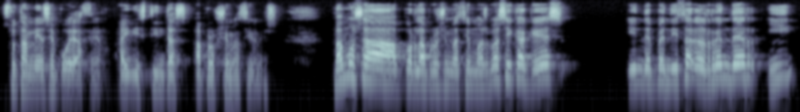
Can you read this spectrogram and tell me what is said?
Esto también se puede hacer, hay distintas aproximaciones. Vamos a por la aproximación más básica, que es independizar el render y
